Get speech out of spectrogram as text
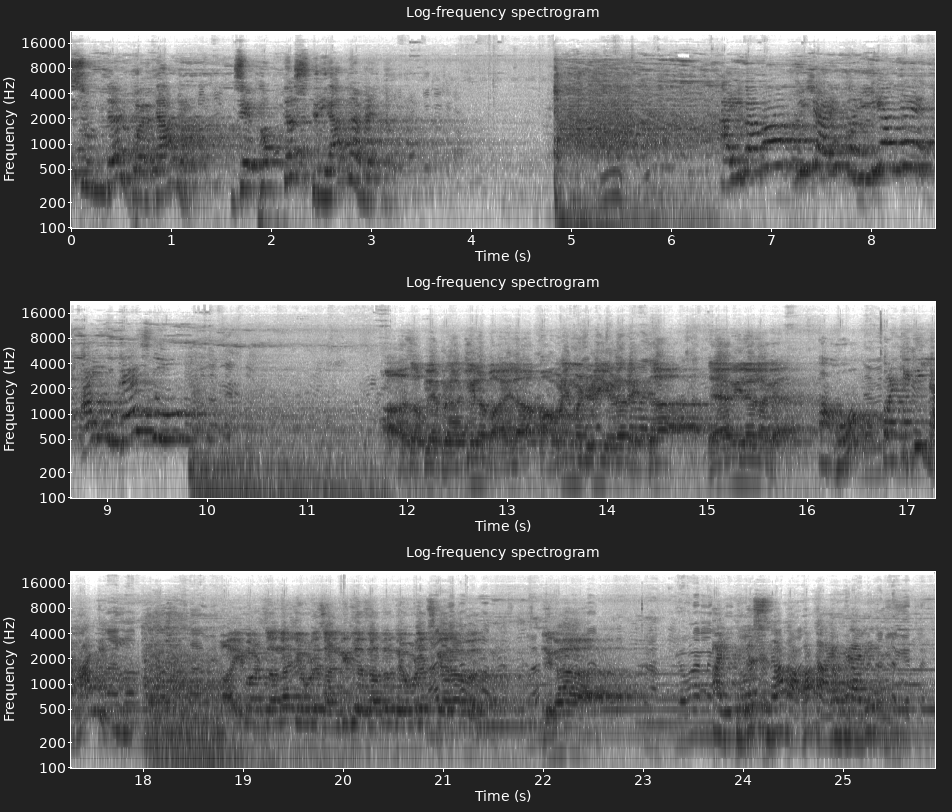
सुंदर वरदान आहे जे फक्त स्त्रियांना मिळतं. आई बाबा मी शाळेत पहिली आले. आई कुठे आहेस तू? आज आपल्या प्राचीला पाहायला पाहुणे मंडळी येणार आहेत का तयारीला लागा अहो पण किती लहान आहे ती. आई माणसांना जेवढं सांगितलं जातं तेवढंच करावं. ऐकलंच ना बाबा काय म्हणाले?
